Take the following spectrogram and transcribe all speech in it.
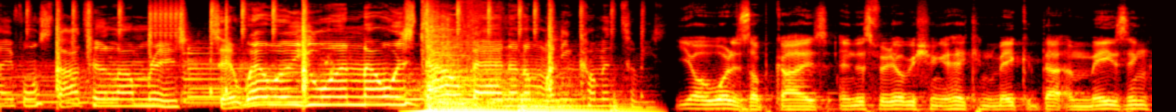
life won't stop till I'm rich. Said, where were you when I was down bad? And the money coming to me. Yo, what is up guys? In this video, I'll be showing you how you can make that amazing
